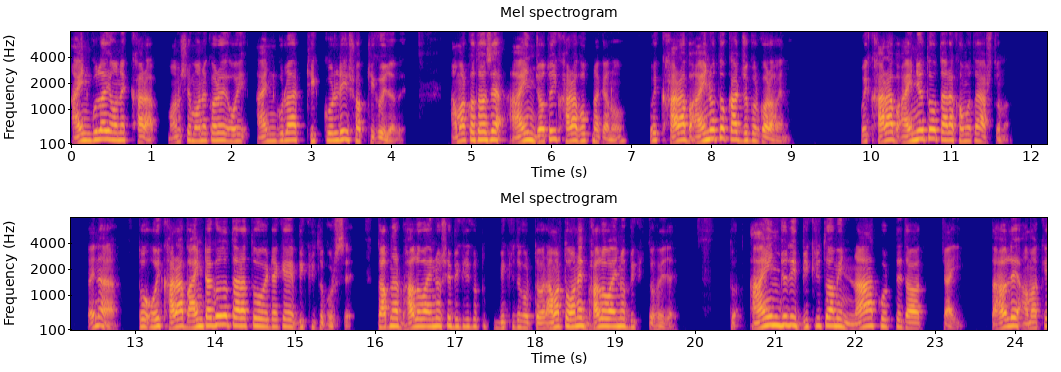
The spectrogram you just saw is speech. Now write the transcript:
আইনগুলাই অনেক খারাপ, মানুষে মনে করে ওই আইনগুলা ঠিক করলেই সব ঠিক হয়ে যাবে। আমার কথা হচ্ছে আইন যতই খারাপ হোক না কেন, ওই খারাপ আইনও তো কার্যকর করা হয় না। ওই খারাপ আইনেও তো তারা ক্ষমতায় আসতো না, তাই না? তো ওই খারাপ আইনটাকেও তো তারা তো এটাকে বিকৃত করছে। তো আপনার ভালো আইনও সে বিক্রি করতে, বিকৃত করতে পারে। আমার তো অনেক ভালো আইনও বিকৃত হয়ে যায়। তো আইন যদি বিকৃত আমি না করতে দেওয়া চাই, তাহলে আমাকে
